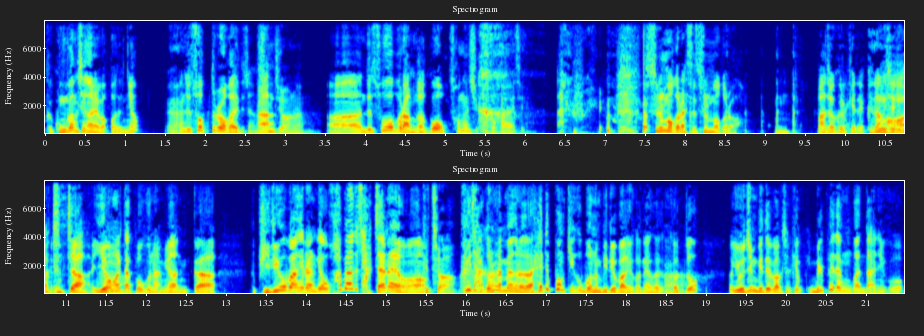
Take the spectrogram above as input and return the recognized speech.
그 공강 시간에 봤거든요? 예. 근데 수업 들어가야 되잖아. 심지어는. 아, 근데 수업을 안 가고 손은 씻고 또 가야지. 술 먹으러 했어요, 술 먹으러. 맞아, 그렇게 돼. 그 당시에는. 아, 그랬어. 진짜 이 영화를 딱 보고 나면, 그니까, 그 비디오 방이라는 게 화면도 작잖아요. 그쵸. 그 작은 화면으로 헤드폰 끼고 보는 비디오 방이거든요. 그- 어. 그것도. 요즘 비디오 방 저렇게 밀폐된 공간도 아니고,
